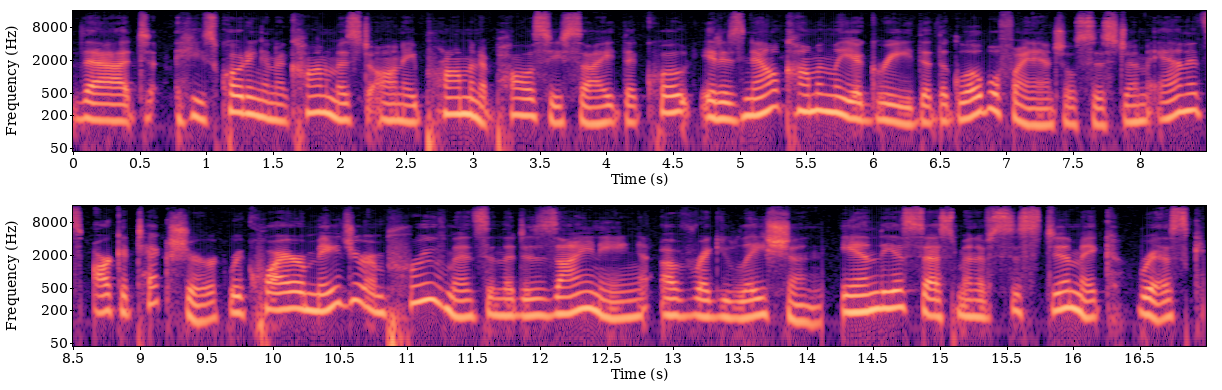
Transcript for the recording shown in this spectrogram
that he's quoting an economist on a prominent policy site that, quote, it is now commonly agreed that the global financial system and its architecture require major improvements in the designing of regulation, in the assessment of systemic risk,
